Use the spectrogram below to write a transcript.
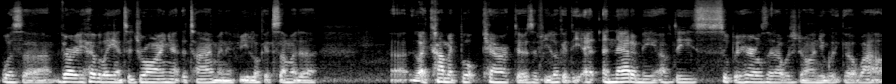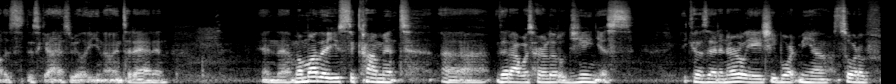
was uh, very heavily into drawing at the time, and if you look at some of the uh, like comic book characters, if you look at the anatomy of these superheroes that I was drawing, you would go, "Wow, this this guy's really you know into that." And and uh, my mother used to comment uh, that I was her little genius. Because at an early age she bought me a sort of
